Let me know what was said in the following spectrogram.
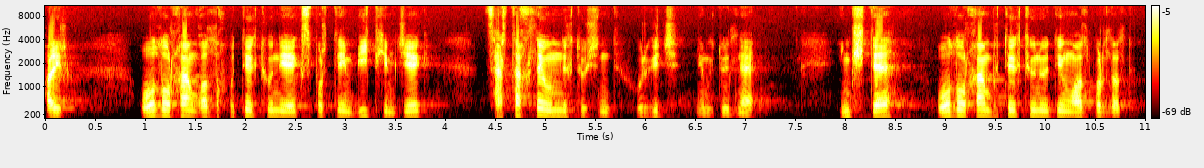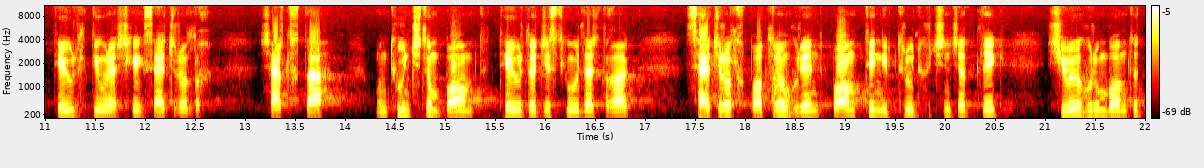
2 уул уурхайн голлох бүтээгдэхүүний экспортын бит хэмжээг цар тахлын өмнөх түвшинд хүргэж нэмэгдүүлнэ. Ингэхдээ уул уурхайн бүтээгдэхүүнүүдийн олборлолт, тээвэрлэлтийн үр ашгийг сайжруулах шаардлагатай. Мөн түнчлэн бомб, тээвэр логистикийн үйл ажиллагааг сайжруулах бодлогын хүрээнд бомбын нэвтрүүлэх хүчин чадлыг шивээ хүрэн бомбдод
